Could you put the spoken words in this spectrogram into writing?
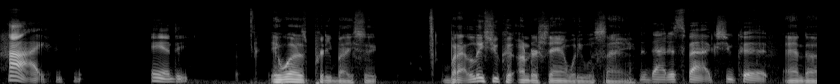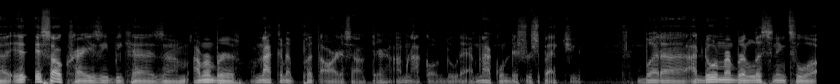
Hi, Andy. It was pretty basic, but at least you could understand what he was saying. That is facts. You could. And uh, it, it's so crazy because um, I remember I'm not gonna put the artist out there. I'm not gonna do that. I'm not gonna disrespect you. But uh, I do remember listening to an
